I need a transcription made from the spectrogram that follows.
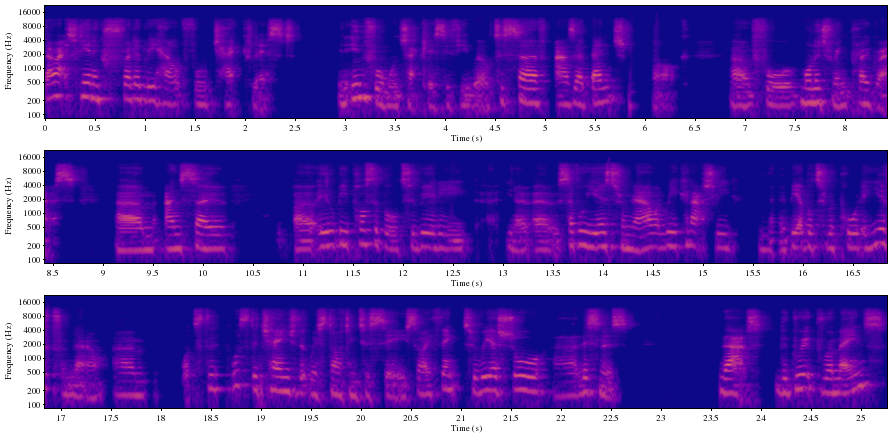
they're actually an incredibly helpful checklist, an informal checklist, if you will, to serve as a benchmark um, for monitoring progress. Um, and so uh, it'll be possible to really, you know, uh, several years from now, and we can actually you know, be able to report a year from now. Um, what's the what's the change that we're starting to see? So I think to reassure uh, listeners that the group remains,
